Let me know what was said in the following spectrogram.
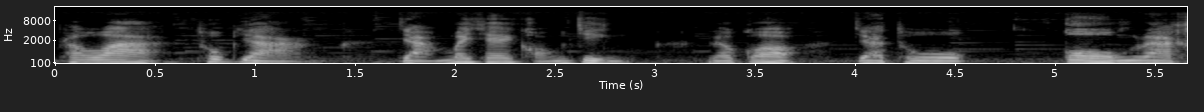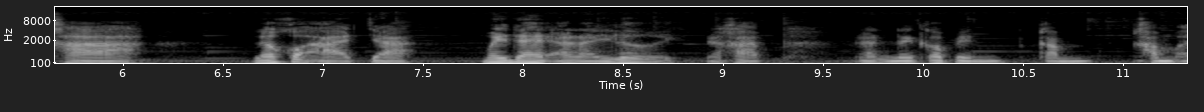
เพราะว่าทุกอย่างจะไม่ใช่ของจริง แล้วก็จะถูกโกงราคา แล้วก็อาจจะไม่ได้อะไรเลยนะครับอันนั้นก็เป็นคำคำอ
